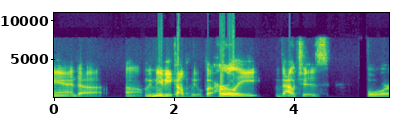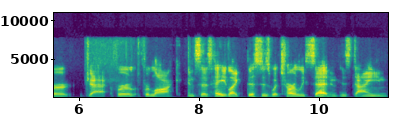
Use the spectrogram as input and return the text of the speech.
and uh, uh, I mean maybe a couple people, but Hurley vouches for Jack for for Locke and says, "Hey, like this is what Charlie said in his dying,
